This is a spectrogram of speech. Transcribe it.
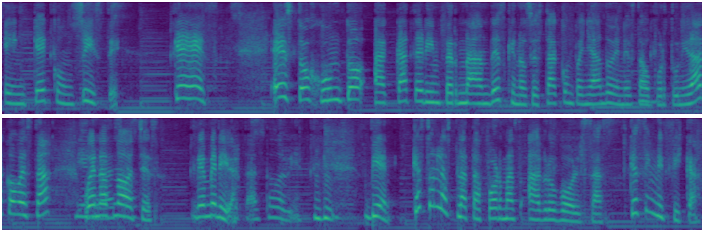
en qué consiste, qué es, esto junto a Catherine Fernández, que nos está acompañando en esta oportunidad. ¿Cómo está? Buenas noches. Bienvenida. ¿Qué tal? ¿Todo bien? Bien, ¿qué son las plataformas agrobolsas? ¿Qué significa?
